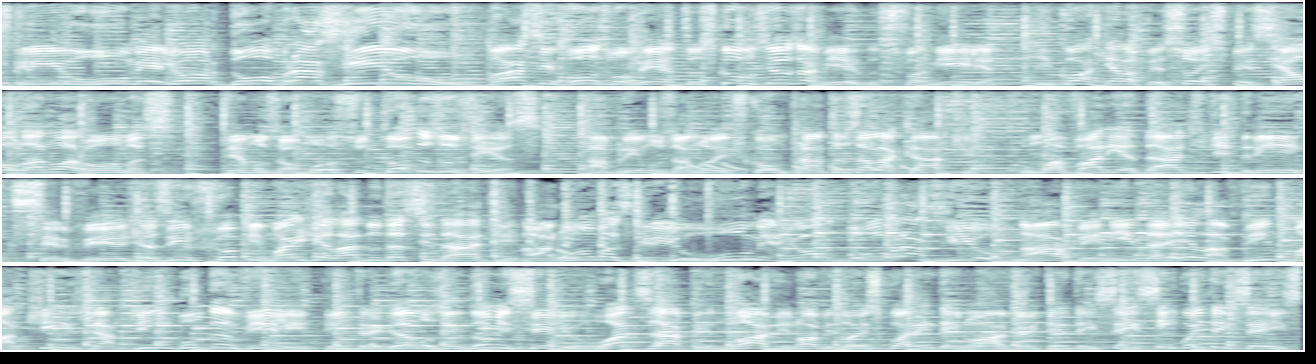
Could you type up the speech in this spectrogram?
Aromas Grill, o melhor do Brasil. Passe bons momentos com seus amigos, família e com aquela pessoa especial lá no Aromas. Temos almoço todos os dias. Abrimos à noite com pratos à la carte, uma variedade de drinks, cervejas e o chopp mais gelado da cidade. Aromas Grill, o melhor do Brasil. Na Avenida Elavino Martins, Jardim Buganville. Entregamos em domicílio. WhatsApp 992 49 86 56.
